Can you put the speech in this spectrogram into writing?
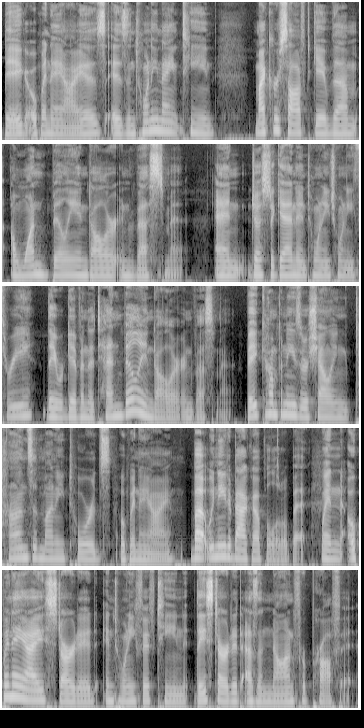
big OpenAI is, is in 2019, Microsoft gave them a $1 billion investment. And just again in 2023, they were given a $10 billion investment. Big companies are shelling tons of money towards OpenAI. But we need to back up a little bit. When OpenAI started in 2015, they started as a non for profit.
